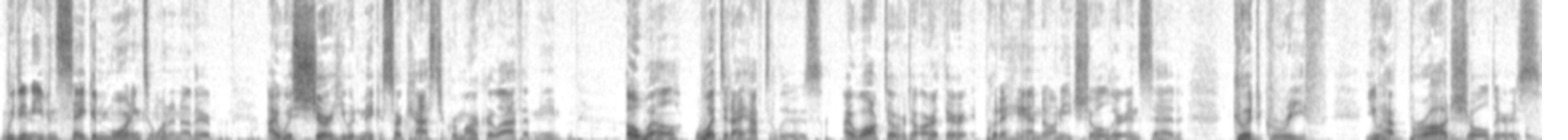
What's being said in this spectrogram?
We didn't even say good morning to one another. I was sure he would make a sarcastic remark or laugh at me. Oh well, what did I have to lose? I walked over to Arthur, put a hand on each shoulder, and said, Good grief, you have broad shoulders.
